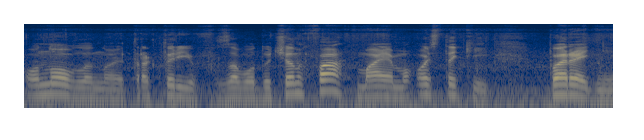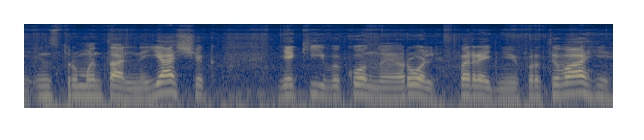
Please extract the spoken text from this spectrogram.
оновленої тракторів заводу Чангфа маємо ось такий передній інструментальний ящик, який виконує роль передньої противаги,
